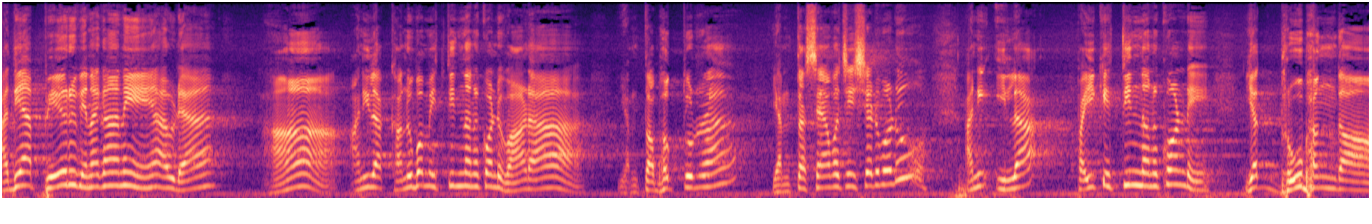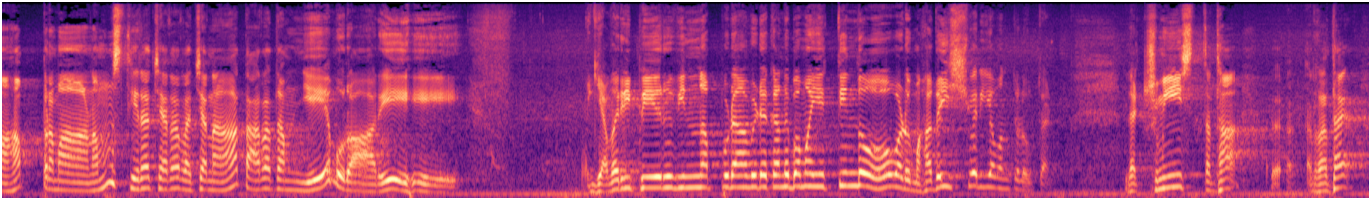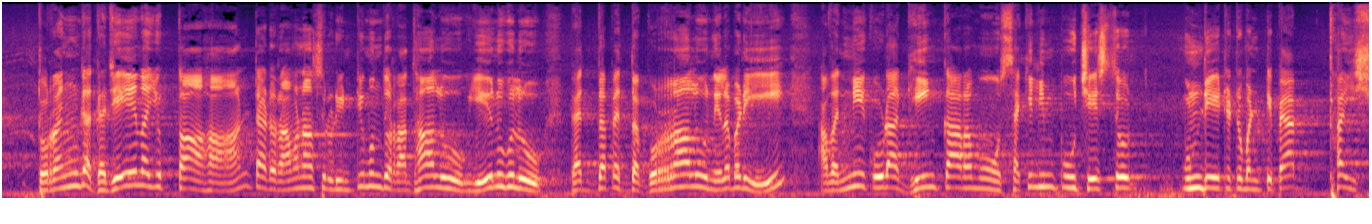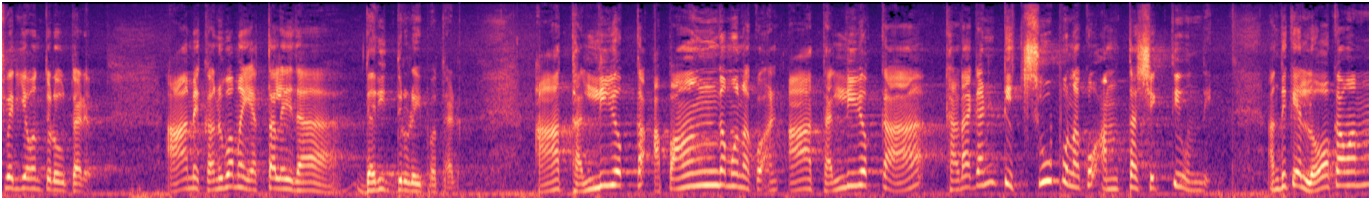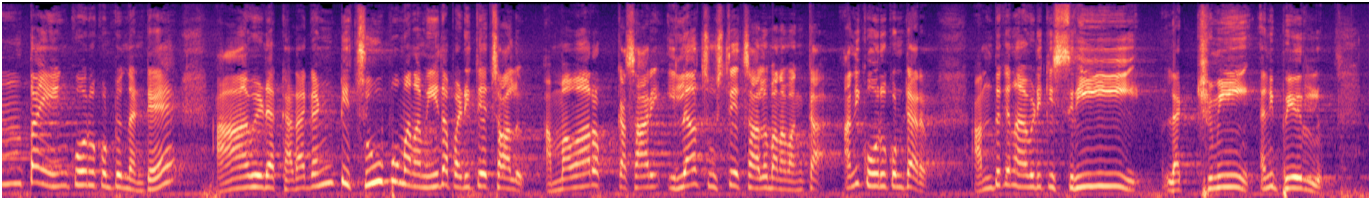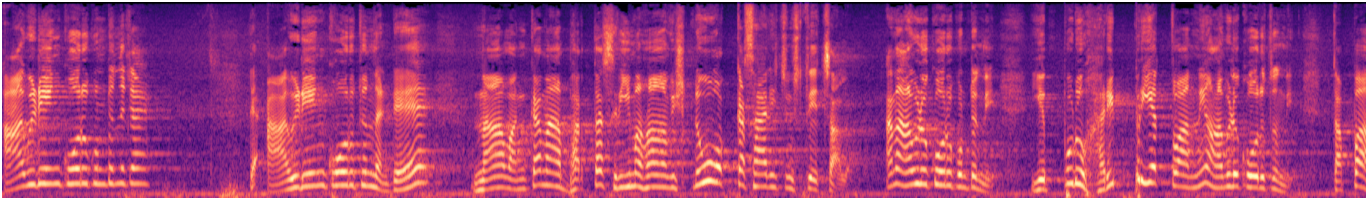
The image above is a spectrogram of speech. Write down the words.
అదే ఆ పేరు వినగానే ఆవిడ "ఆ" అని ఇలా కనుబం ఎత్తిందనుకోండి వాడా ఎంత భక్తుడురా ఎంత సేవ చేశాడు వాడు అని ఇలా పైకెత్తిందనుకోండి యద్భ్రూభంగా ప్రమాణం స్థిరచర రచన తారతమ్యే మురారే. ఎవరి పేరు విన్నప్పుడు ఆవిడ కనుబమ ఎత్తిందో వాడు మహదైశ్వర్యవంతుడవుతాడు. లక్ష్మీస్తథ రథ తురంగ గజేనయుక్తా అంటాడు రావణాసురుడు. ఇంటి ముందు రథాలు ఏనుగులు పెద్ద పెద్ద గుర్రాలు నిలబడి అవన్నీ కూడా ఘీంకారము సకిలింపు చేస్తూ ఉండేటటువంటి పెద్ద ఐశ్వర్యవంతుడవుతాడు. ఆమె కనుబమ ఎత్తలేదా? దరిద్రుడైపోతాడు. ఆ తల్లి యొక్క అపాంగమునకు ఆ తల్లి యొక్క కడగంటి చూపునకు అంత శక్తి ఉంది. అందుకే లోకమంతా ఏం కోరుకుంటుందంటే ఆవిడ కడగంటి చూపు మన మీద పడితే చాలు. అమ్మవారు ఒక్కసారి ఇలా చూస్తే చాలు మన వంక అని కోరుకుంటారు. అందుకని ఆవిడికి శ్రీ లక్ష్మి అని పేర్లు. ఆవిడేం కోరుకుంటుందిట? అంటే ఆవిడేం కోరుతుందంటే నా వంక నా భర్త శ్రీ మహావిష్ణువు ఒక్కసారి చూస్తే చాలు అని ఆవిడ కోరుకుంటుంది. ఎప్పుడు హరిప్రియత్వాన్ని ఆవిడ కోరుతుంది. తప్ప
